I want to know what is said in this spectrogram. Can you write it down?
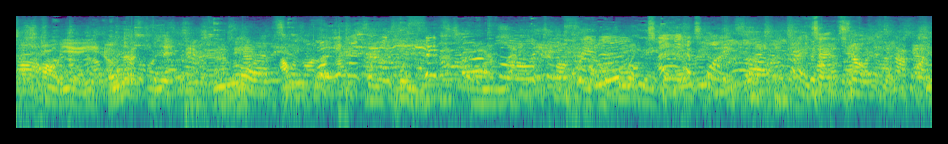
Oh yeah, yeah. I'm not on that. I mean, I was on Well, you make it six. I only have one. No, it's not funny.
